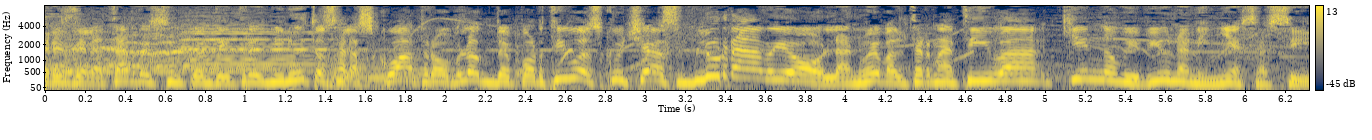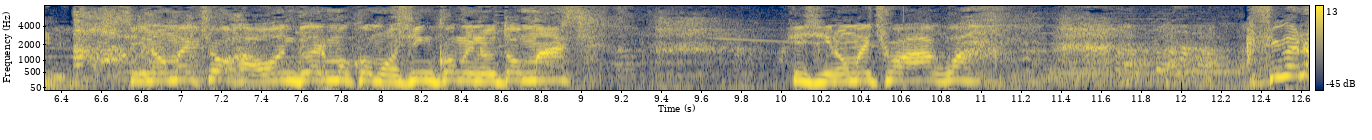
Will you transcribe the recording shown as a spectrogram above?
3 de la tarde, 53 minutos a las 4, Blog Deportivo. Escuchas Blue Radio, la nueva alternativa. ¿Quién no vivió una niñez así? Si no me echo jabón, duermo como cinco minutos más. Y si no me echo agua. Así bueno,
